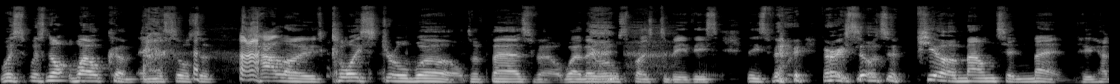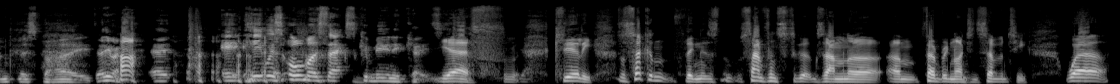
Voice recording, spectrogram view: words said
was was not welcome in the sort of hallowed cloistral world of Bearsville, where they were all supposed to be these these very very sort of pure mountain men who hadn't misbehaved. Anyway, uh, it, he was almost excommunicated. Yes, clearly. The second thing is San Francisco Examiner, um, February 1970, where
